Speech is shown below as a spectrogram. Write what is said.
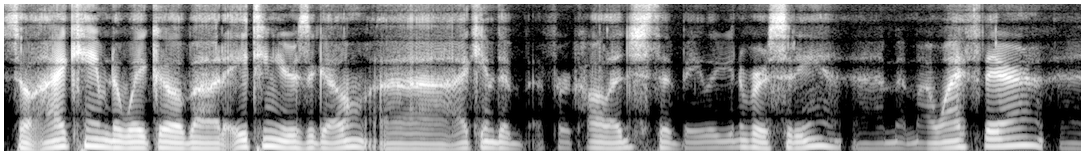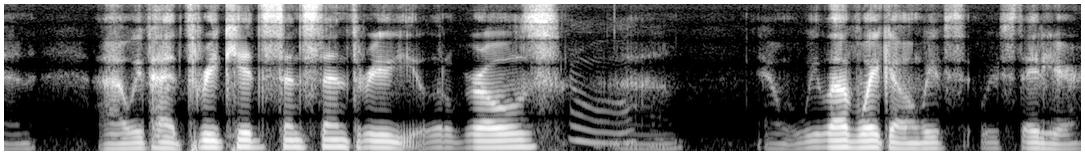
So I came to Waco about 18 years ago. Uh, I came to for college to Baylor University. I met my wife there, and uh, we've had three kids since then, three little girls. Um, and we love Waco, and we've we've stayed here.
